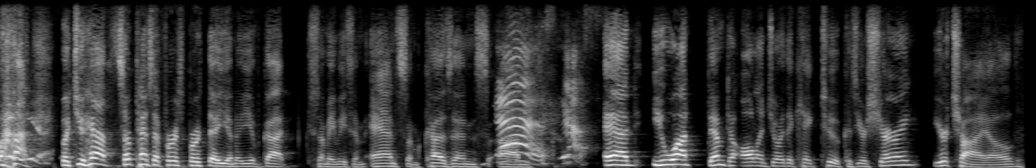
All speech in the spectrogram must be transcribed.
but you have sometimes at first birthday, you know, you've got some maybe some aunts, some cousins. Um, yes, um, yes. And you want them to all enjoy the cake too, because you're sharing your child.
